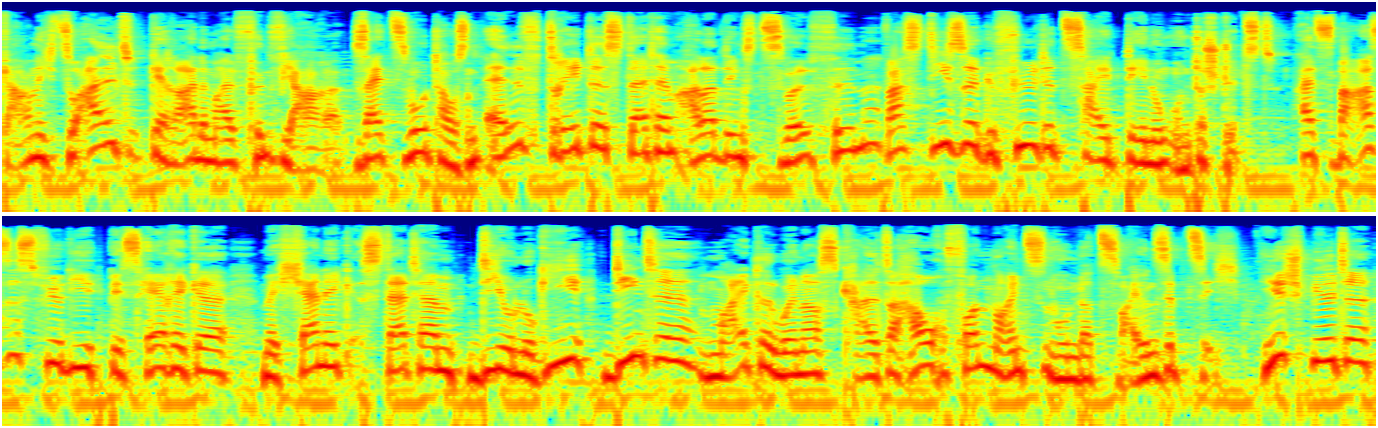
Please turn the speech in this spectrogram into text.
gar nicht so alt, gerade mal fünf Jahre. Seit 2011 drehte Statham allerdings zwölf Filme, was diese gefühlte Zeitdehnung unterstützt. Als Basis für die bisherige Mechanic Statham Diologie diente Michael Winners Kalter Hauch von 1972. Hier spielte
